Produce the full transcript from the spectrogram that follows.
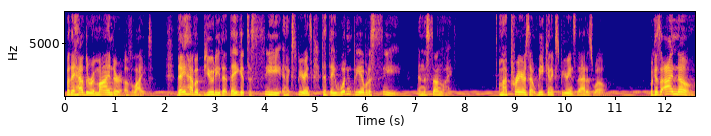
but they have the reminder of light. They have a beauty that they get to see and experience that they wouldn't be able to see in the sunlight. My prayer is that we can experience that as well. Because I know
